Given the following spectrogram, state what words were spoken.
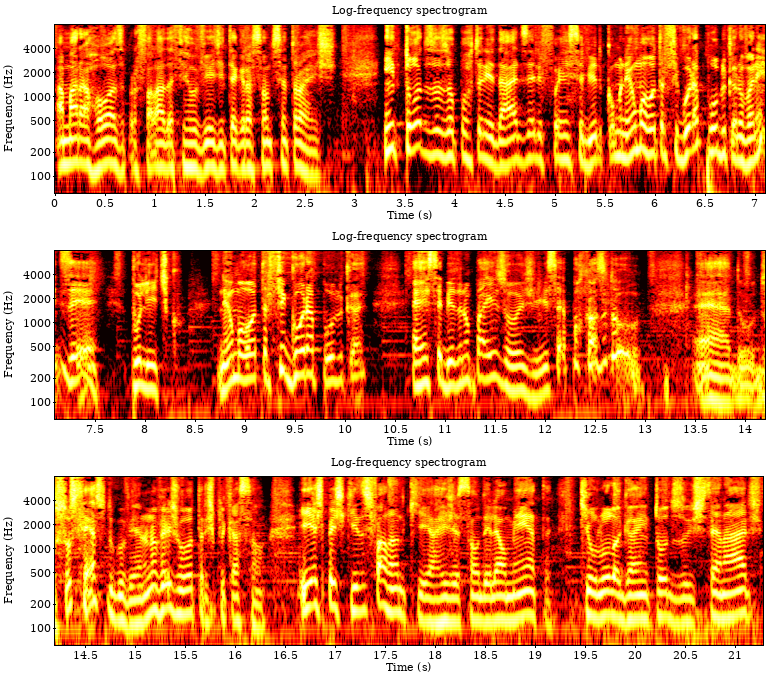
a Mara Rosa para falar da Ferrovia de Integração do Centro-Oeste. Em todas as oportunidades, ele foi recebido como nenhuma outra figura pública, não vou nem dizer político, nenhuma outra figura pública é recebido no país hoje. Isso é por causa do, é, do, do sucesso do governo. Eu não vejo outra explicação. E as pesquisas falando que a rejeição dele aumenta, que o Lula ganha em todos os cenários.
